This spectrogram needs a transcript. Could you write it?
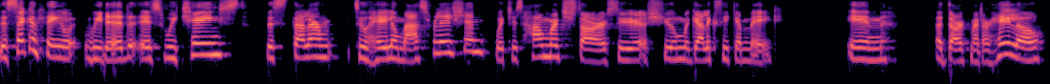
The second thing we did is we changed the stellar to halo mass relation, which is how much stars do you assume a galaxy can make in a dark matter halo,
